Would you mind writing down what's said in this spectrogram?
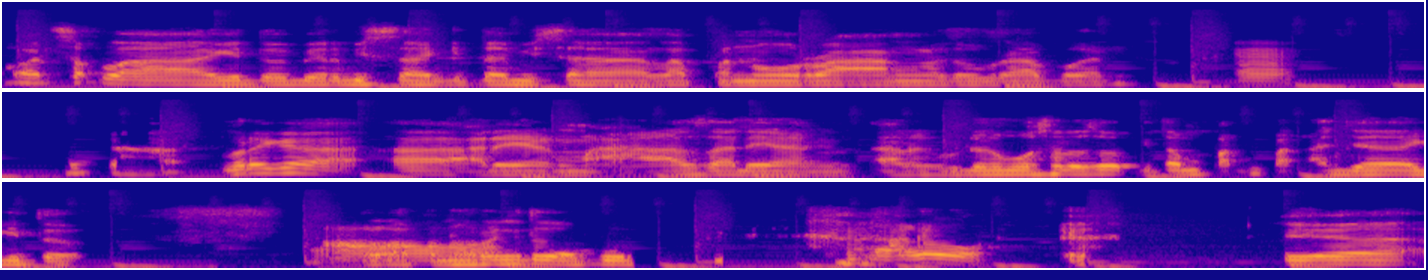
WhatsApp lah gitu biar bisa kita bisa 8 orang atau berapa kan hmm. mereka uh, ada yang malas ada yang ada udah mau selesai kita empat empat aja gitu kalau oh. 8 orang itu aku lalu iya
